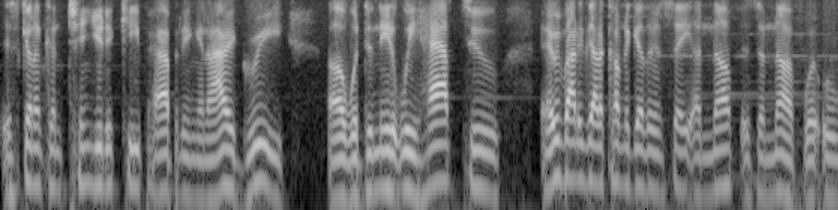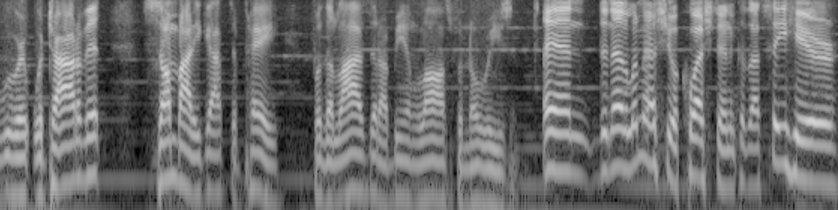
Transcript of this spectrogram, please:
it's going to continue to keep happening. And I agree uh, with Dinetta. We have to. Everybody's got to come together and say enough is enough. We're, we're, we're tired of it. Somebody got to pay for the lives that are being lost for no reason. And Dinetta, let me ask you a question because I see here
